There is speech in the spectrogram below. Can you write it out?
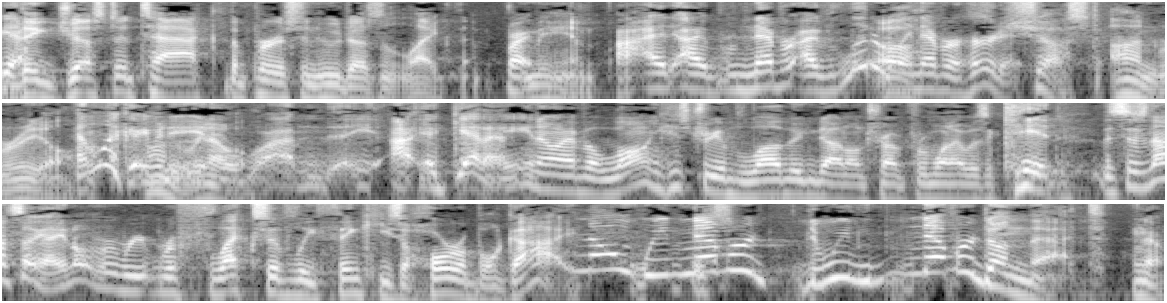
Yeah. They just attack the person who doesn't like them. Mean, him. I, I've never, I've literally Oh, never heard it. Just unreal. And like, I mean, you know, I'm, I, again, I, you know, I have a long history of loving Donald Trump from when I was a kid. This is not something I don't re- reflexively think he's a horrible guy. No, we've never, we've never done that. No,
